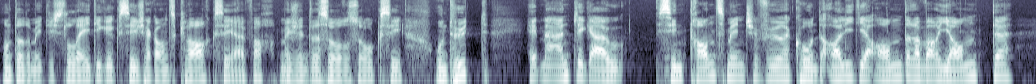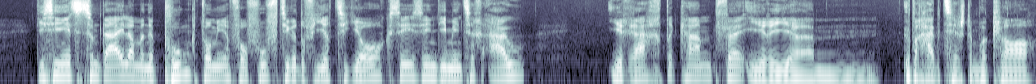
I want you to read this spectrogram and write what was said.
und damit ist es erledigt gewesen, ist ja ganz klar gewesen, einfach. Man ist entweder so oder so gewesen. Und heute hat man endlich auch sind Transmenschen vorgekommen und alle die anderen Varianten die sind jetzt zum Teil an einem Punkt, wo wir vor 50 oder 40 Jahren gesehen sind. Die müssen sich auch ihre Rechte kämpfen, ihre ähm, überhaupt zuerst einmal klar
